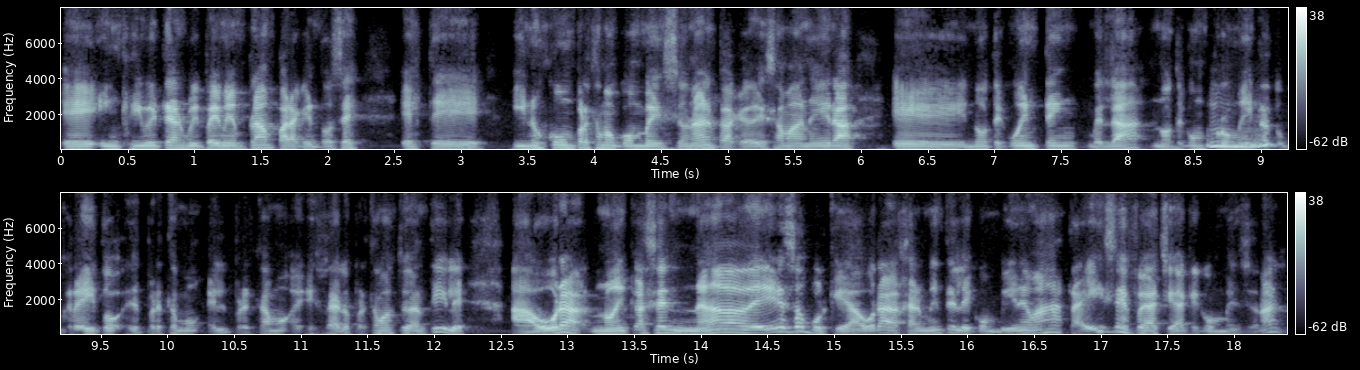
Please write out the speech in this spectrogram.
eh, inscríbete en Repayment Plan para que entonces, este, irnos con un préstamo convencional para que de esa manera eh, no te cuenten, ¿verdad? No te comprometa tu crédito, el préstamo, el préstamo, eh, o sea, los préstamos estudiantiles. Ahora no hay que hacer nada de eso porque ahora realmente le conviene más hasta irse FHA que convencional.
